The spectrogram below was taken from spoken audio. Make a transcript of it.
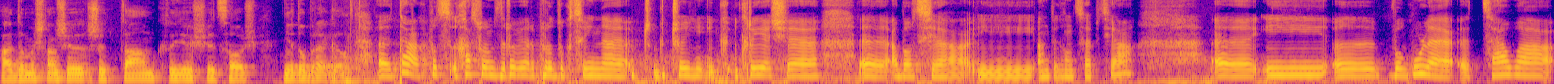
ale domyślam się, że tam kryje się coś niedobrego. E, Tak, pod hasłem zdrowie reprodukcyjne, czyli kryje się e, aborcja i antykoncepcja. E, I w ogóle cała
